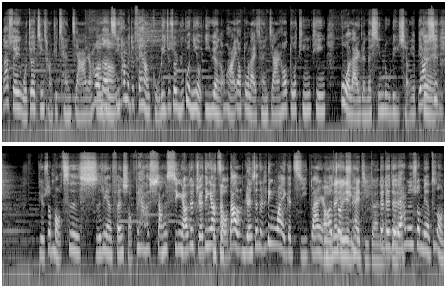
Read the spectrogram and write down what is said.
那所以我就经常去参加。然后呢，嗯、其实他们就非常鼓励，就说如果你有意愿的话，要多来参加，然后多听一听过来人的心路历程，也不要是，比如说某次失恋分手非常伤心，然后就决定要走到人生的另外一个极端，然后就去、太极端了。对对对对，对他们就说没有这种。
